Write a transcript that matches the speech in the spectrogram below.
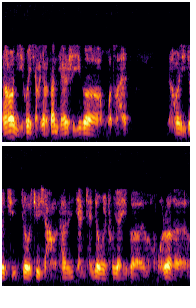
然后你会想象丹田是一个火团，然后你就去就去想，他眼前就会出现一个火热的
